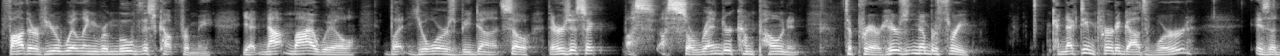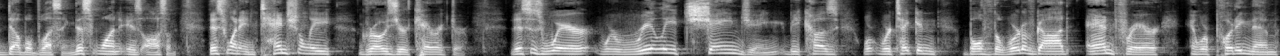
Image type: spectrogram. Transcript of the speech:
Father, if you're willing, remove this cup from me. Yet not my will, but yours be done. So there's just a, a, a surrender component to prayer. Here's number three. Connecting prayer to God's word is a double blessing. This one is awesome. This one intentionally grows your character. This is where we're really changing because we're, we're, taking both the Word of God and prayer and we're putting them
